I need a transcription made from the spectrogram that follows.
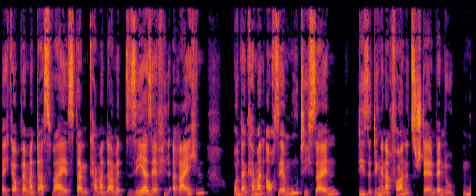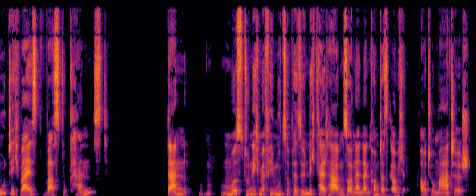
Weil ich glaube, wenn man das weiß, dann kann man damit sehr, sehr viel erreichen und dann kann man auch sehr mutig sein, diese Dinge nach vorne zu stellen. Wenn du mutig weißt, was du kannst, dann musst du nicht mehr viel Mut zur Persönlichkeit haben, sondern dann kommt das, glaube ich, automatisch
